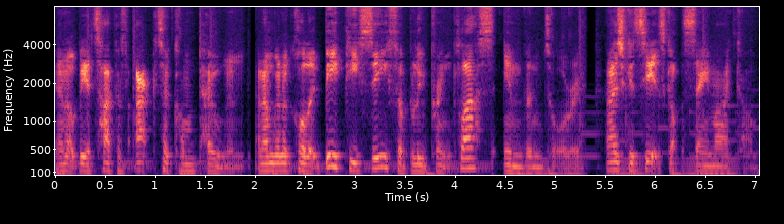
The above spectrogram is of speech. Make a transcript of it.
and it'll be a type of actor component. And I'm going to call it BPC for blueprint class inventory. And as you can see, it's got the same icon.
